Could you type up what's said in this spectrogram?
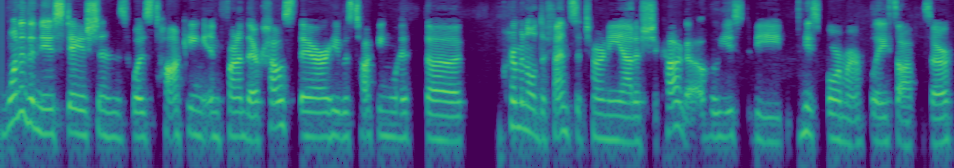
one of the news stations was talking in front of their house there. He was talking with the criminal defense attorney out of Chicago, who used to be, he's former police officer.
